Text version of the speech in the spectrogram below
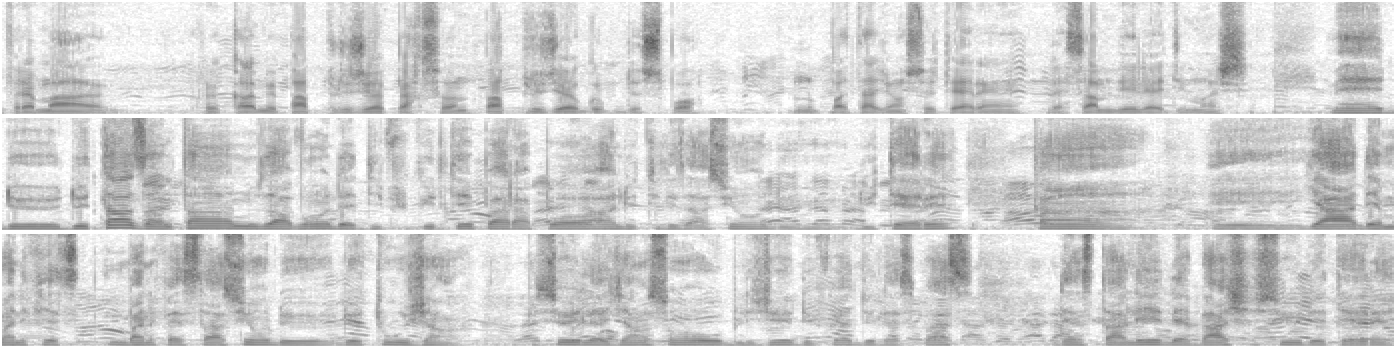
vraiment réclamé par plusieurs personnes, par plusieurs groupes de sport. Nous partageons ce terrain les samedis et les dimanches. Mais de, temps en temps, nous avons des difficultés par rapport à l'utilisation du, terrain quand eh, il y a des manifestations de, de tout genre. Parce que les gens sont obligés de faire de l'espace, d'installer des bâches sur le terrain.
